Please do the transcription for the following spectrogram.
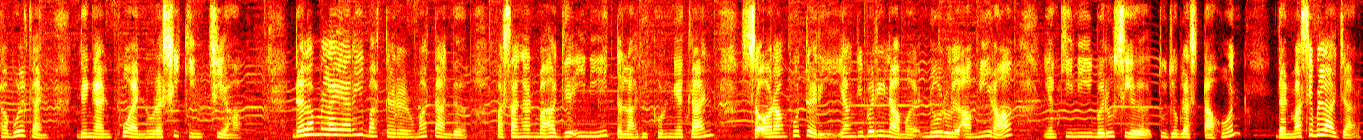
kabulkan dengan Puan Nurashikin Chia. Dalam melayari bahtera rumah tangga, pasangan bahagia ini telah dikurniakan seorang puteri yang diberi nama Nurul Amira yang kini berusia 17 tahun dan masih belajar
